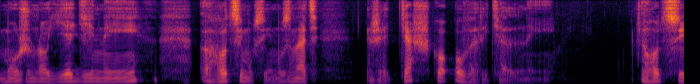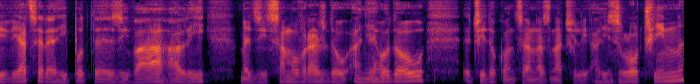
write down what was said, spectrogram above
možno jediný, hoci musím uznať, že ťažko overiteľný. Hoci viaceré hypotézy váhali medzi samovraždou a nehodou, či dokonca naznačili aj zločin,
